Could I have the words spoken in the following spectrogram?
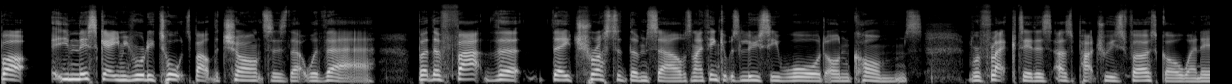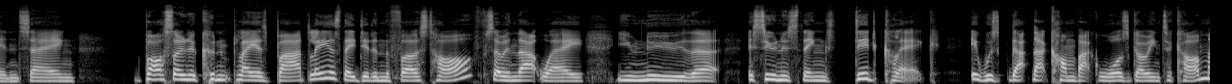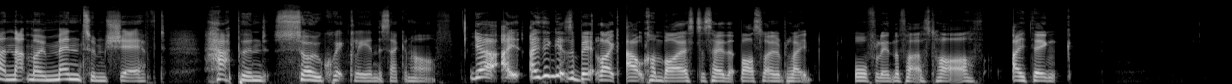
But in this game you've already talked about the chances that were there. But the fact that they trusted themselves and i think it was lucy ward on comms reflected as as patri's first goal went in saying Barcelona couldn't play as badly as they did in the first half. So in that way, you knew that as soon as things did click, it was that that comeback was going to come and that momentum shift happened so quickly in the second half. Yeah, I, I think it's a bit like outcome bias to say that Barcelona played awfully in the first half. I think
